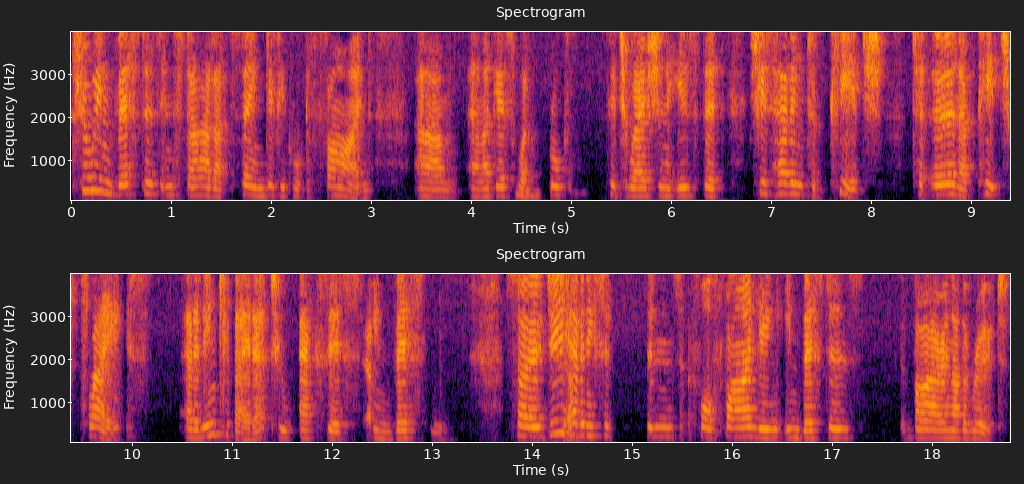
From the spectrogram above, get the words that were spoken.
True investors in startups seem difficult to find, um, and I guess what mm. Brooke's situation is that she's having to pitch to earn a pitch place at an incubator to access yep. investors. So, do you yep. have any suggestions for finding investors via another route?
